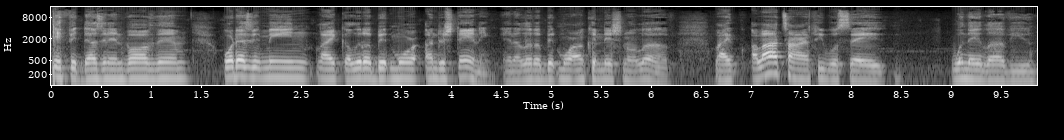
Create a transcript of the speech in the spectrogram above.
if it doesn't involve them? Or does it mean like a little bit more understanding and a little bit more unconditional love? Like a lot of times people say when they love you,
